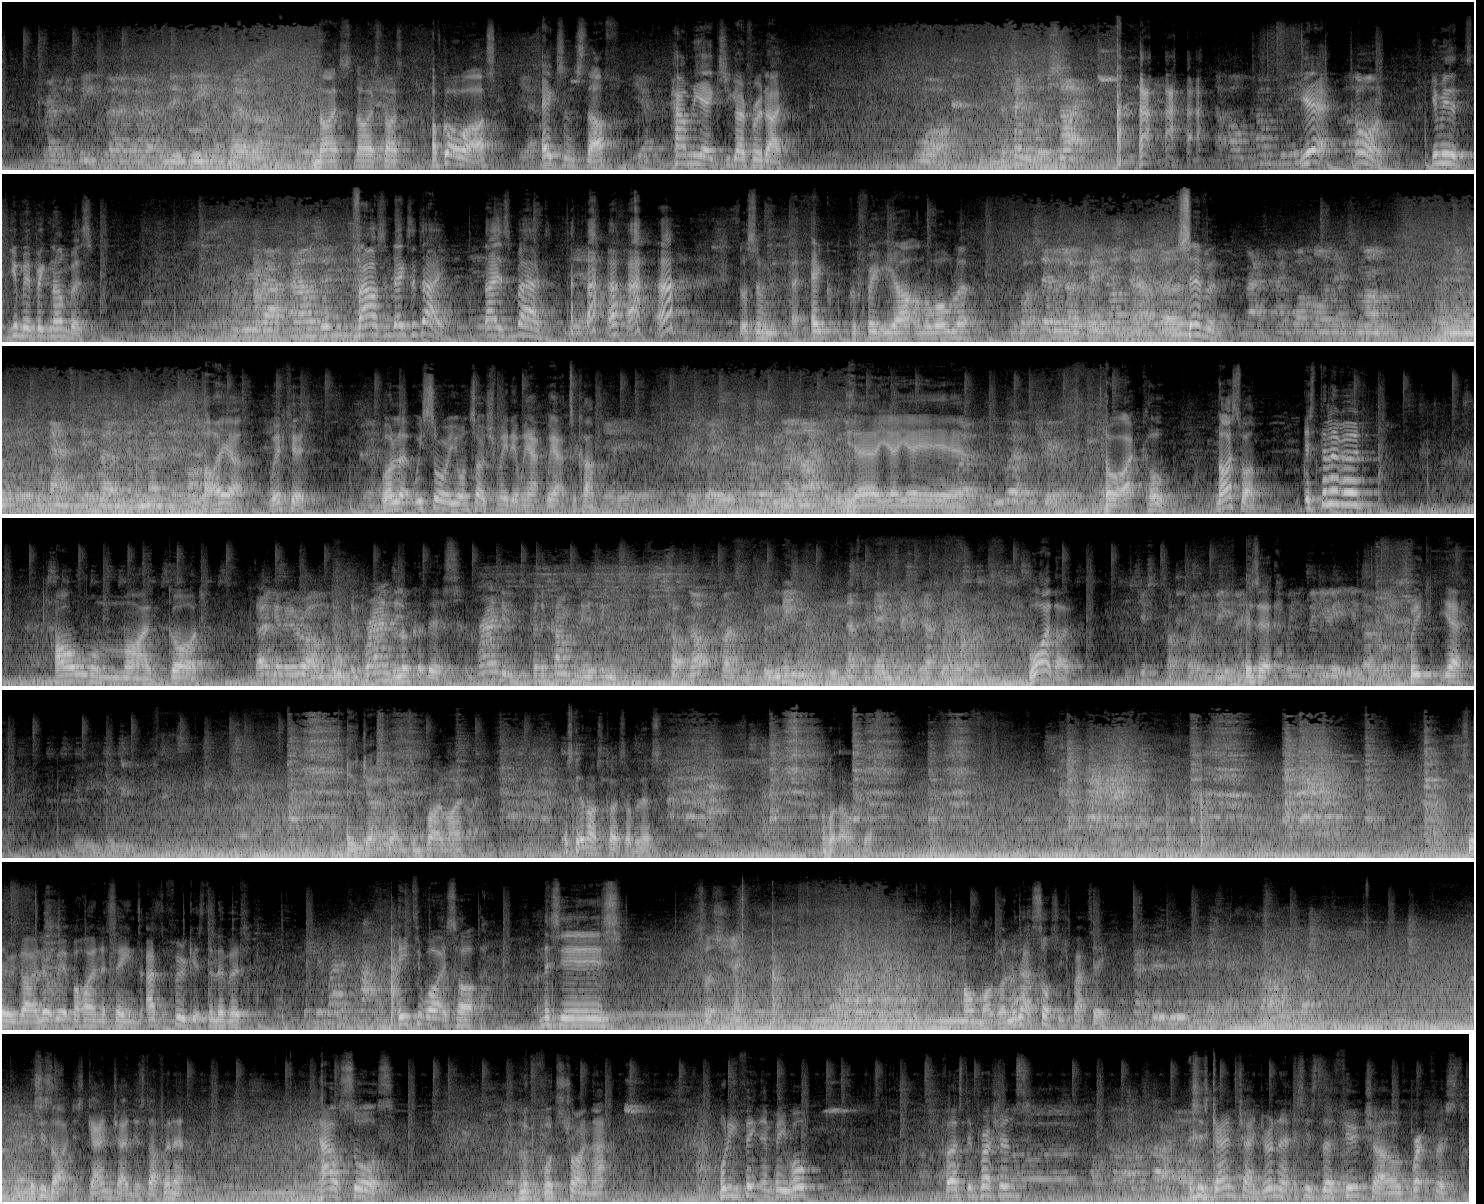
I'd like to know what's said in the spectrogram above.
We're adding a beef burger, a new vegan burger. Nice. Nice. Yeah. Nice. I've got to ask. Yeah. Eggs and stuff. Yeah. How many eggs do you go for a day? What? Depends which side. Yeah. Come on. Give me the, give me the big numbers. Probably about a thousand. Thousand eggs a day. That is bad. Yeah. Got some egg graffiti art on the wall. Look. We've got seven locations now, so Seven. about to add one more next month, and then we'll get, we're going to get Birmingham and Manchester. Oh yeah. Wicked. Well, look, we saw you on social media and we had, we had to come. Yeah, yeah, yeah. Appreciate it. You don't like it. You Yeah, yeah, yeah, yeah, We work, we work for trip. All right, cool. Nice one. It's delivered. Oh my god. Don't get me wrong, the, the branding. Look at this. The branding for the company has been top notch, but the, the meat, that's the game changer. That's what everyone. Why though? It's just top quality meat, mate. Is it? When, when you eat it, you go, yeah. We yeah. You- you- He's just getting some promo. Let's get a nice close up of this. I've got that one, Jess. So there we go, a little bit behind the scenes. As the food gets delivered, eat it while it's hot. And this is, Sausage egg. oh my god, look at that sausage patty. This is like just game changer stuff, isn't it? House sauce. Looking forward to trying that. What do you think then, people? First impressions? This is game changer, isn't it? This is the future of breakfast.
